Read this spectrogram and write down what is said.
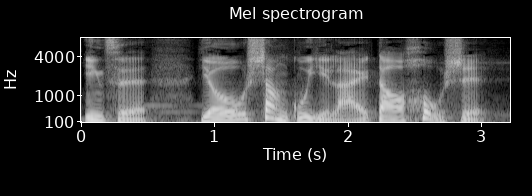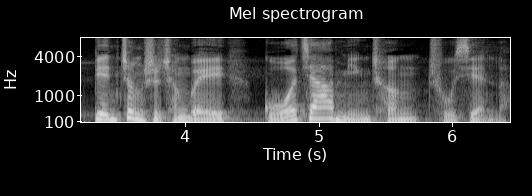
因此，由上古以来到后世，便正式成为国家名称出现了。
